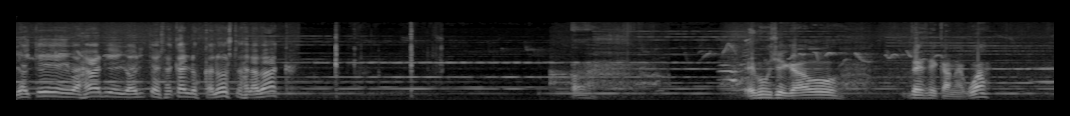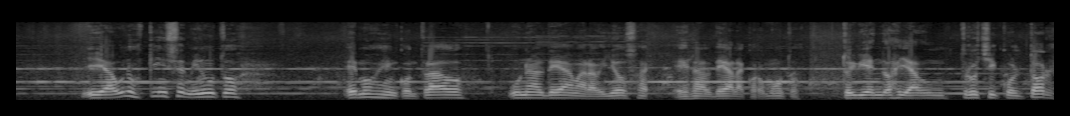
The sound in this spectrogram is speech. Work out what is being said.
Y hay que bajar y ahorita sacar los calostros a la vaca. Hemos llegado desde Canaguá y a unos 15 minutos hemos encontrado una aldea maravillosa, es la aldea La Coromoto. Estoy viendo allá un truchicultor.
